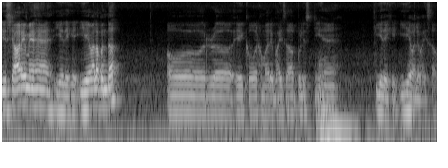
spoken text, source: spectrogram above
इशारे में है, ये देखिए, ये वाला बंदा और एक और हमारे भाई साहब, पुलिस जी हैं। ये देखिए, ये वाले भाई साहब।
